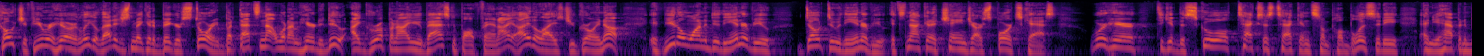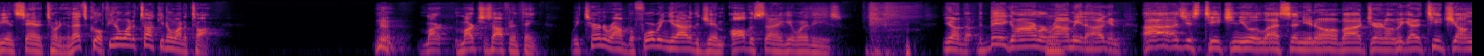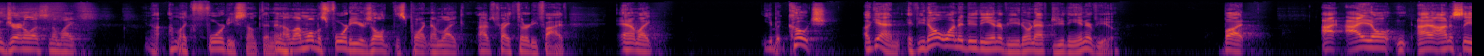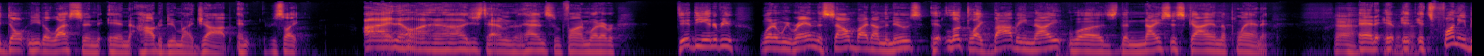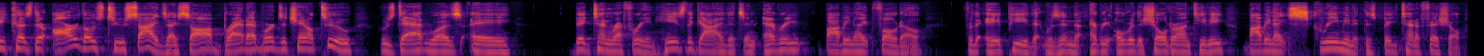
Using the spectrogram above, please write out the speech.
Coach, if you were here illegal, that'd just make it a bigger story. But that's not what I'm here to do. I grew up an IU basketball fan. I idolized you growing up. If you don't want to do the interview, don't do the interview. It's not going to change our sportscast. We're here to give the school, Texas Tech, and some publicity, and you happen to be in San Antonio. That's cool. If you don't want to talk, you don't want to talk. Mar- marches off in a thing. We turn around before we can get out of the gym. All of a sudden, I get one of these. you know, the, the big arm around me, the hugging. Ah, I was just teaching you a lesson, you know, about journalism. We got to teach young journalists. And I'm like, you know, I'm like 40 something. I'm, I'm almost 40 years old at this point. point, And I'm like, I was probably 35. And I'm like, yeah, but coach, again, if you don't want to do the interview, you don't have to do the interview. But I, I don't, I honestly don't need a lesson in how to do my job. And he's like, I know, I know, I just having having some fun, whatever. Did the interview when we ran the soundbite on the news? It looked like Bobby Knight was the nicest guy on the planet. and it, it, it's funny because there are those two sides. I saw Brad Edwards at Channel Two, whose dad was a Big Ten referee, and he's the guy that's in every Bobby Knight photo for the AP that was in the every over the shoulder on TV. Bobby Knight screaming at this Big Ten official.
